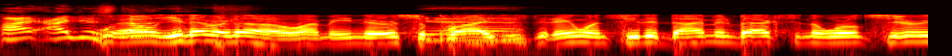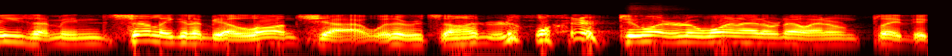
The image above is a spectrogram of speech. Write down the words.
I, I just well, don't- you never know. I mean, there are surprises. Yeah. Did anyone see the Diamondbacks in the World Series? I mean, it's certainly going to be a long shot. Whether it's 101 or 201, I don't know. I don't play the,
